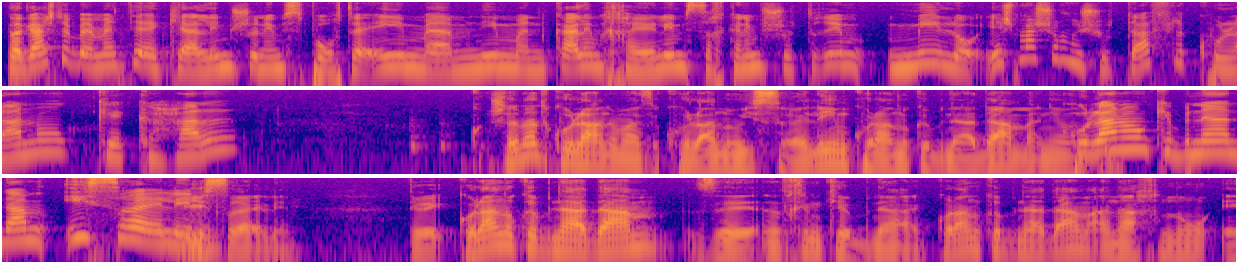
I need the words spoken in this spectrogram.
פגשת באמת אה, קהלים שונים, ספורטאים, מאמנים, מנכ"לים, חיילים, שחקנים, שוטרים, מי לא? יש משהו משותף לכולנו כקהל? כשאת אומרת כולנו, מה זה? כולנו ישראלים, כולנו כבני אדם, מעניין אותי. כולנו כבני אדם ישראלים. ישראלים. תראי, כולנו כבני אדם, זה, נתחיל כבני אדם, כולנו כבני אדם, אנחנו אה,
